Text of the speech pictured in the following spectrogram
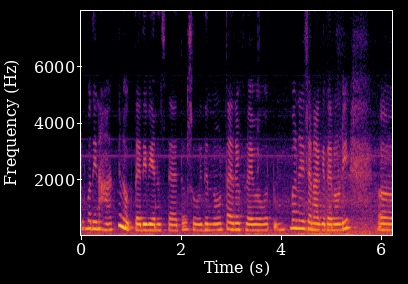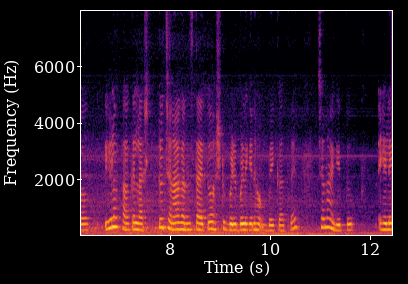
ತುಂಬ ದಿನ ಆದಮೇಲೆ ಹೋಗ್ತಾ ಇದ್ದೀವಿ ಅನ್ನಿಸ್ತಾ ಇತ್ತು. ಸೊ ಇದನ್ನು ನೋಡ್ತಾ ಇದ್ದರೆ ಫ್ಲೈಓವರ್ ತುಂಬಾ ಚೆನ್ನಾಗಿದೆ ನೋಡಿ. ಹೇಳೋಕ್ಕಾಗಲ್ಲ, ಅಷ್ಟು ಚೆನ್ನಾಗಿ ಅನ್ನಿಸ್ತಾ ಇತ್ತು. ಅಷ್ಟು ಬೆಳ ಬೆಳಿಗ್ಗೆನೇ ಹೋಗಬೇಕಾದ್ರೆ ಚೆನ್ನಾಗಿತ್ತು. ಎಳೆ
